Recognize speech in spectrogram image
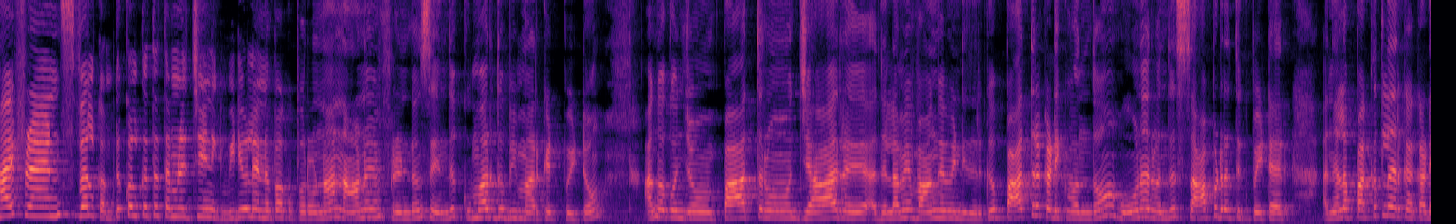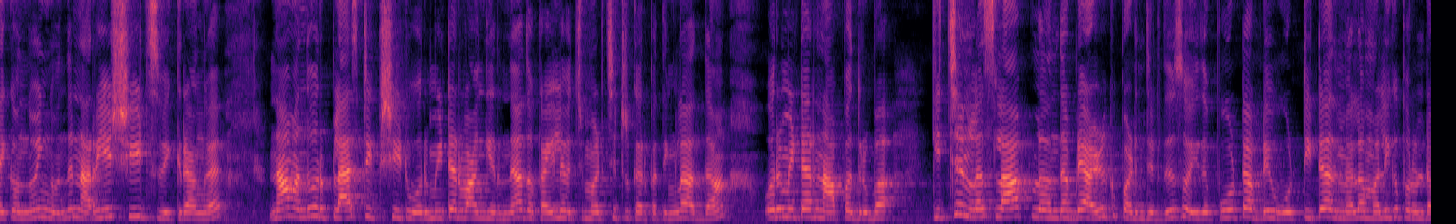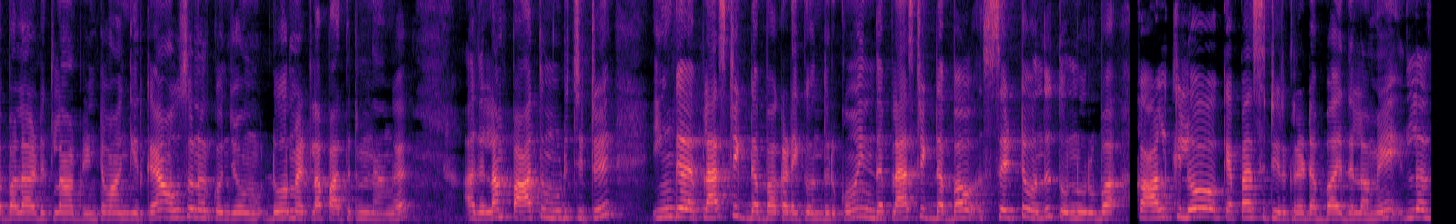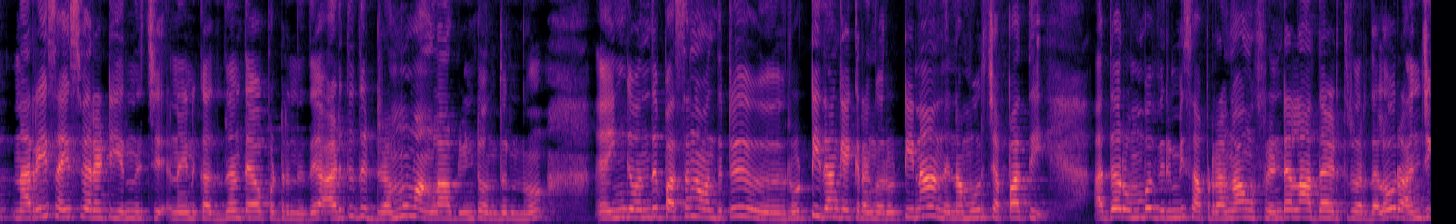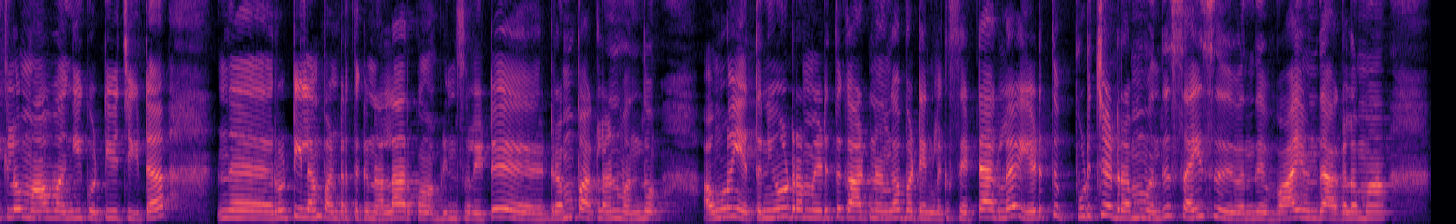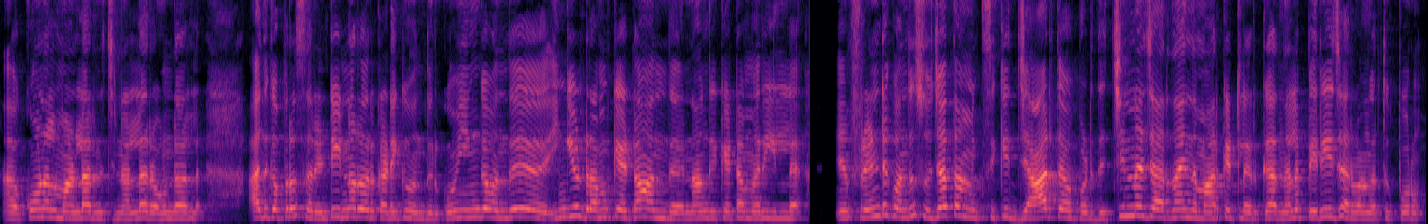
Hi friends welcome to Kolkata Tamizhachi இன்றைக்கி வீடியோவில் என்ன பார்க்க போகிறோம்னா நானும் என் ஃப்ரெண்டும் சேர்ந்து குமார் துபி மார்க்கெட் போயிட்டோம். அங்கே கொஞ்சம் பாத்திரம் ஜாரு அது எல்லாமே வாங்க வேண்டியது இருக்குது பாத்திர கடைக்கு வந்தோம். ஓனர் வந்து சாப்பிட்றதுக்கு போயிட்டார். அதனால் பக்கத்தில் இருக்க கடைக்கு வந்தோம். இங்கே வந்து நிறைய ஷீட்ஸ் விற்கிறாங்க நான் வந்து ஒரு பிளாஸ்டிக் ஷீட் ஒரு மீட்டர் வாங்கியிருந்தேன். அதை கையில் வச்சு மடிச்சிட்ருக்கார் பார்த்தீங்களா அதுதான் ஒரு மீட்டர் நாற்பது ரூபா கிச்சனில் ஸ்லாப்பில் வந்து அப்படியே அழுக்கு படிஞ்சிடுது. ஸோ இதை போட்டு அப்படியே ஒட்டிட்டு அது மேலே மளிகை பொருள் டப்பாலாம் அடுக்கலாம் அப்படின்ட்டு வாங்கியிருக்கேன். ஹவுஸ் ஓனர் கொஞ்சம் டோர் மேட்லாம் பார்த்துட்டு இருந்தாங்க. அதெல்லாம் பார்த்து முடிச்சுட்டு இங்கே பிளாஸ்டிக் டப்பா கடைக்கு வந்திருக்கோம். இந்த பிளாஸ்டிக் டப்பா செட்டு வந்து தொண்ணூறுரூபா கால் கிலோ கெப்பாசிட்டி இருக்கிற டப்பா இதெல்லாமே. இதில் நிறைய சைஸ் வெரைட்டி இருந்துச்சு. நான் எனக்கு அதுதான் தேவைப்பட்டிருந்தது. அடுத்தது ட்ரம்மு வாங்கலாம் அப்படின்ட்டு வந்திருந்தோம். இங்கே வந்து பசங்க வந்துட்டு ரொட்டி தான் கேட்குறாங்க ரொட்டினா அந்த நம்ம ஊர் சப்பாத்தி. அதான் ரொம்ப விரும்பி சாப்பிட்றாங்க. அவங்க ஃப்ரெண்டெல்லாம் அதான் எடுத்துகிட்டு வரதால ஒரு அஞ்சு கிலோ மாவு வாங்கி கொட்டி வச்சுக்கிட்டா இந்த ரொட்டிலாம் பண்ணுறதுக்கு நல்லாயிருக்கும் அப்படின்னு சொல்லிட்டு ட்ரம் பார்க்கலான்னு வந்தோம். அவங்களும் எத்தனையோ ட்ரம் எடுத்து காட்டினாங்க பட் எங்களுக்கு செட் ஆகலை. எடுத்து பிடிச்ச ட்ரம் வந்து சைஸு வந்து வாய் வந்து அகலமாக கோணல் மாடலாக இருந்துச்சு நல்ல ரவுண்டாக இல்லை. அதுக்கப்புறம் சரின்ட்டு இன்னொரு ஒரு கடைக்கு வந்திருக்கோம். இங்கே வந்து இங்கேயும் ட்ரம் கேட்டோம் அந்த நாங்கள் கேட்ட மாதிரி இல்லை. என் ஃப்ரெண்டுக்கு வந்து சுஜாதா மிக்சிக்கு ஜார் தேவைப்படுது. சின்ன ஜார் தான் இந்த மார்க்கெட்டில் இருக்குது அதனால பெரிய ஜார் வாங்குறதுக்கு போகிறோம்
